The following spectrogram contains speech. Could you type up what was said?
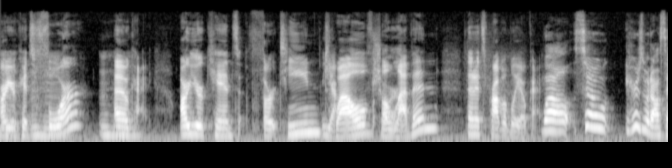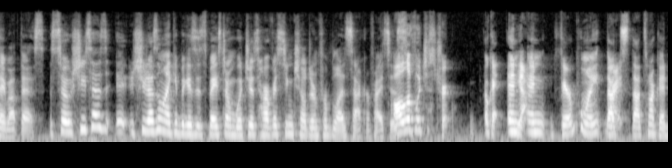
Are your kids 4 Okay. Are your kids 13, Mm-hmm. Yeah, 12, sure. 11? Then it's probably okay. Well, so here's what I'll say about this. So she says it, she doesn't like it because it's based on witches harvesting children for blood sacrifices. All of which is true. okay, and Yeah. and fair point. That's Right. that's not good.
